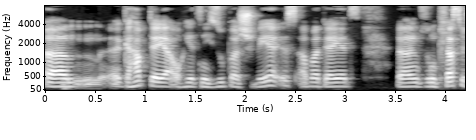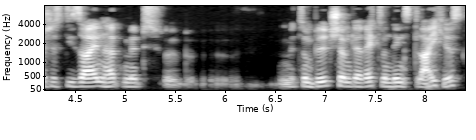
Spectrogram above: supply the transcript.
ähm, äh, gehabt, der ja auch jetzt nicht super schwer ist, aber der jetzt äh, so ein klassisches Design hat mit äh, mit so einem Bildschirm, der rechts und links gleich ist,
